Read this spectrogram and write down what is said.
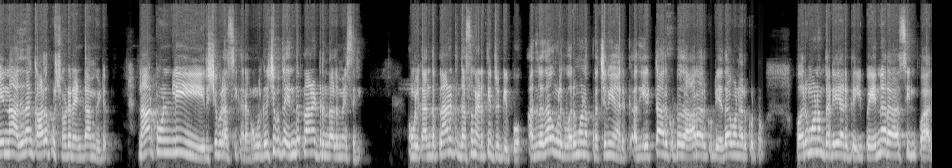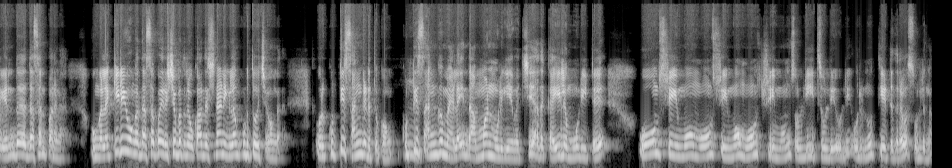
ஏன்னா அதுதான் காலபுருஷனோட ரெண்டாம் வீடு. நாட் ஒன்லி ரிஷபராசிக்காரங்க. உங்களுக்கு ரிஷபத்துல எந்த பிளானட் இருந்தாலுமே சரி. உங்களுக்கு அந்த பிளானட் தசை நடத்திட்டு இருக்கு இப்போ. அதுலதான் உங்களுக்கு வருமான பிரச்சனையா இருக்கு. அது எட்டா இருக்கட்டும் அது ஆறா இருக்கட்டும் எதா வேணா இருக்கட்டும். வருமானம் தடையா இருக்கு. இப்ப என்ன ராசின்னு பாரு எந்த தசைன்னு பாருங்க. உங்க லக்கிலி உங்க தசை போய் ரிஷபத்துல உட்காந்துச்சுன்னா நீங்களாம் கொடுத்து வச்சவங்க ஒரு குட்டி சங்கு எடுத்துக்கோங்க. குட்டி சங்கு மேல இந்த அம்மன் மூலிகையை வச்சு அதை கையில மூடிட்டு ஓம் ஸ்ரீம் ஓம் ஓம் ஸ்ரீம் ஓம் ஓம் ஸ்ரீம் ஓம் சொல்லி சொல்லி சொல்லி ஒரு நூத்தி எட்டு தடவை சொல்லுங்க.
